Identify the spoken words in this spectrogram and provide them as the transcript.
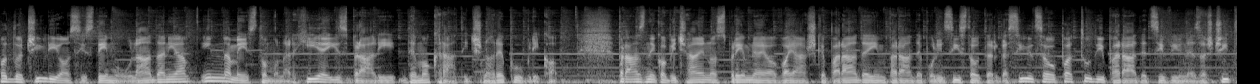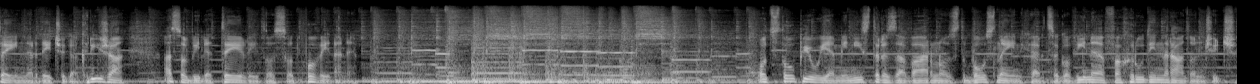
odločili o sistemu vladanja in na mesto monarhije izbrali demokratično republiko. Praznik običajno spremljajo vojaške parade in parade policistov ter gasilcev, pa tudi parade civilne zaščite in Rdečega križa, a so bile te letos odpovedane. Odstopil je ministr za varnost Bosne in Hercegovine Fahrudin Radončič.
